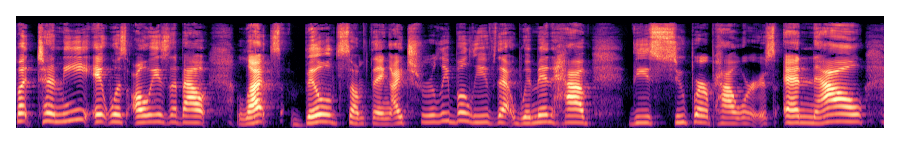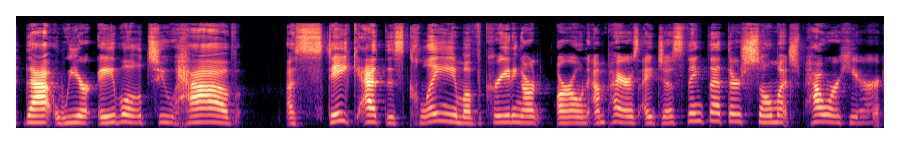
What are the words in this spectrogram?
But to me, it was always about let's build something. I truly believe that women have these superpowers. And now that we are able to have a stake at this claim of creating our, our own empires. I just think that there's so much power here.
